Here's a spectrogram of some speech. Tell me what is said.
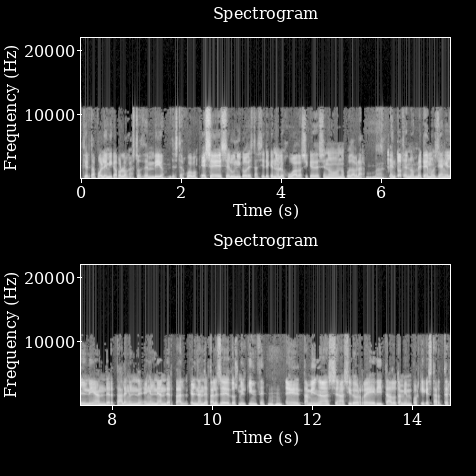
cierta polémica por los gastos de envío de este juego. Ese es el único de esta serie que no lo he jugado, así que de ese no, no puedo hablar. Entonces nos metemos ya en el Neandertal. En el, en el Neandertal, el Neandertal es de 2015, eh, también ha, ha sido reeditado también por Kickstarter.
